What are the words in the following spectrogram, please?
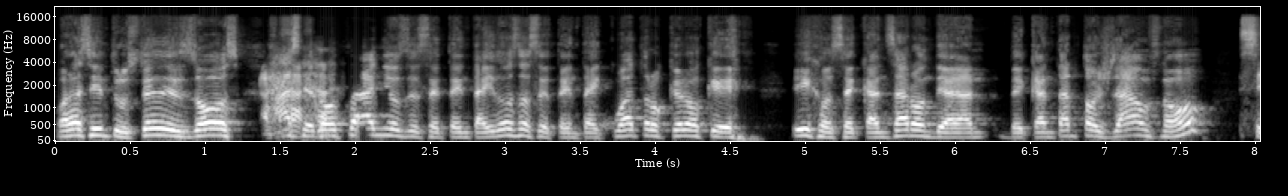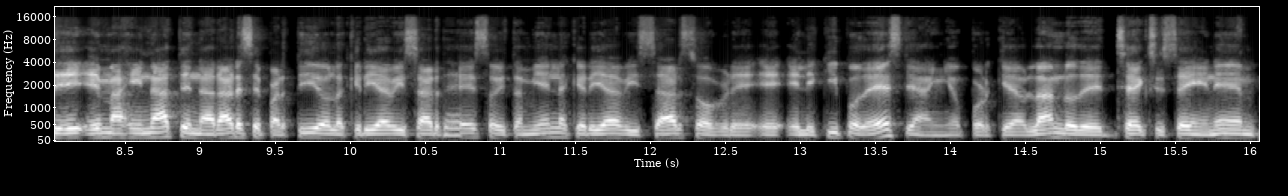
ahora sí entre ustedes dos hace dos años, de 72 a 74, creo que, hijo, se cansaron de, de cantar touchdowns, ¿no? Sí, imagínate narrar ese partido, le quería avisar de eso y también le quería avisar sobre eh, el equipo de este año, porque hablando de Texas AM,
